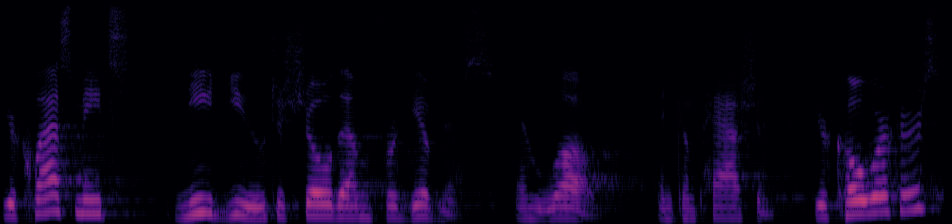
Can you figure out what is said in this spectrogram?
Your classmates need you to show them forgiveness and love and compassion your coworkers,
